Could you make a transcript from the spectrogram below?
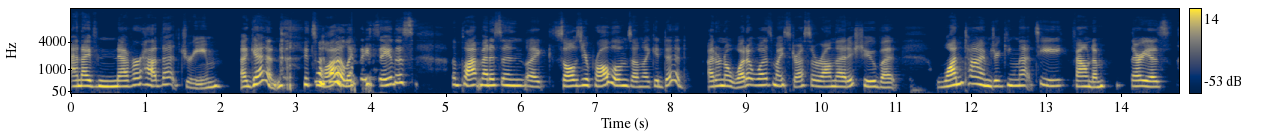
And I've never had that dream again. It's wild. like they say this the plant medicine like solves your problems. I'm like, it did. I don't know what it was, my stress around that issue, but one time drinking that tea, found him. There he is.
